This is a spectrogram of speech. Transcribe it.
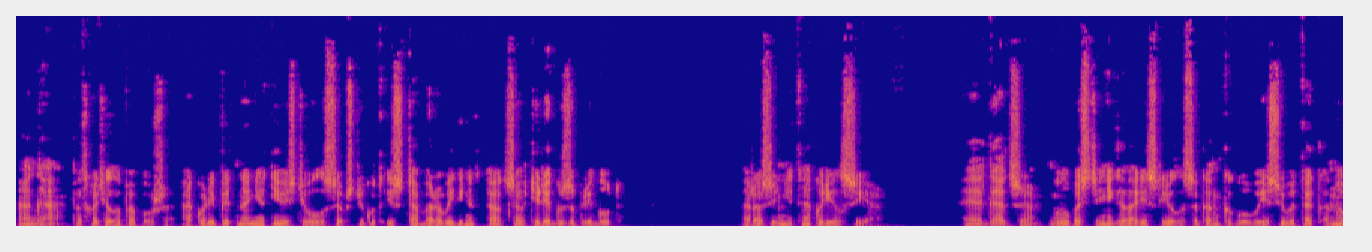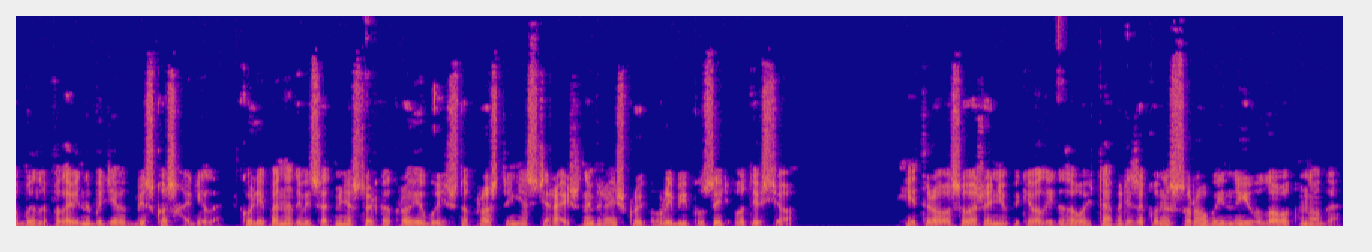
Ага, подхватила папуша. А коли пятна нет, невесте волосы обстригут, из табора выгонят, а отца в телегу запрягут. Разве не так, удивился я? «Э, Гаджа, глупости не говори», — скривила цыганка губы. «Если бы так оно было, половина бы девок без кос ходила. Коли понадобится от меня столько крови будет, что просто не отстираешь. Набираешь кровь в рыбий пузырь, вот и все». Хитро, с уважением покивал ей головой. В таборе законы суровые, но и уловок много.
